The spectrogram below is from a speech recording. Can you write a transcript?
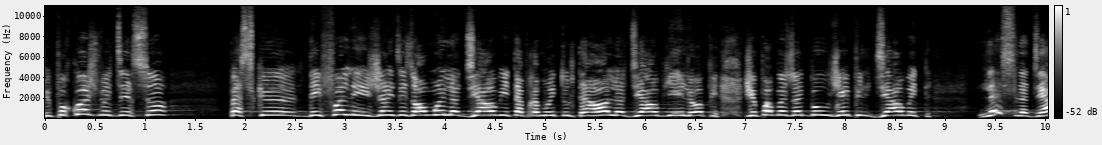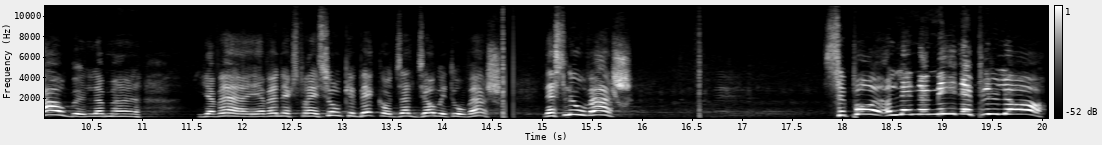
Puis pourquoi je veux dire ça? Parce que des fois, les gens disent Oh, moi, le diable est après moi tout le temps. Oh, le diable est là, puis j'ai pas besoin de bouger, puis le diable est. Laisse le diable. il, y avait, il y avait une expression au Québec, on disait le diable est aux vaches. Laisse-le aux vaches. C'est pas l'ennemi n'est plus là.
